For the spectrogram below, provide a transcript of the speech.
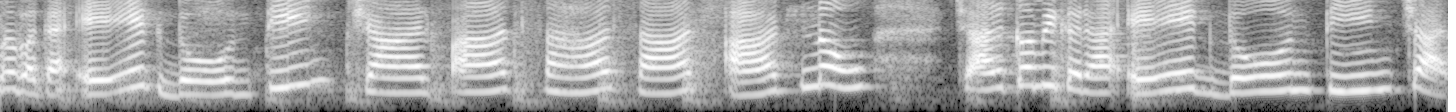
मग बघा एक दोन तीन चार पाच सहा सात आठ नऊ. चार कमी करा. एक दोन तीन चार.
